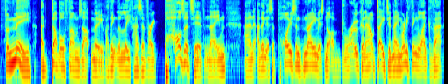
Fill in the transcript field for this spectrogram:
for me, a double thumbs up move. I think the Leaf has a very positive name, and I think it's a poisoned name. It's not a broken, outdated name or anything like that.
